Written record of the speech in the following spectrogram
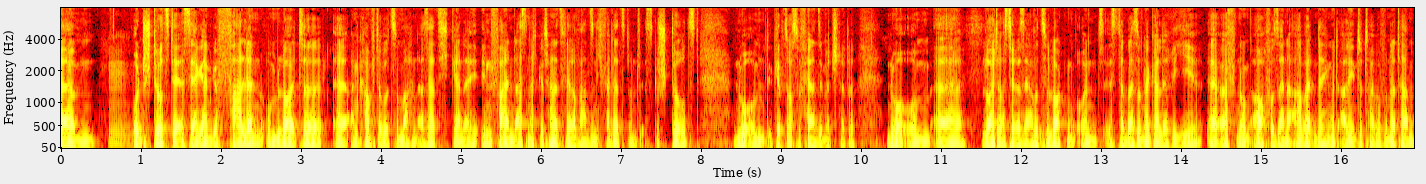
ähm, hm. Und stürzte, er ist sehr gern gefallen, um Leute äh, uncomfortable zu machen. Also er hat sich gerne hinfallen lassen, hat getan, als wäre er wahnsinnig verletzt und ist gestürzt. Nur um, gibt es auch so Fernsehmitschnitte, nur um äh, Leute aus der Reserve zu locken und ist dann bei so einer Galerieeröffnung, auch wo seine Arbeiten da hingen und alle ihn total bewundert haben,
